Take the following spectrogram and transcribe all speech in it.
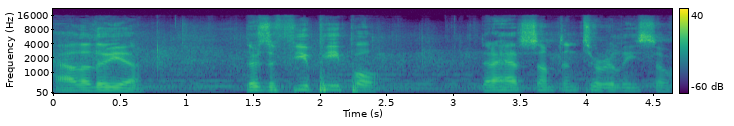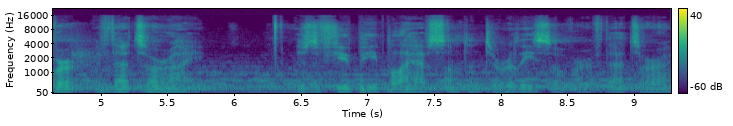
Hallelujah. There's a few people that I have something to release over, if that's all right. There's a few people I have something to release over, if that's all right.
